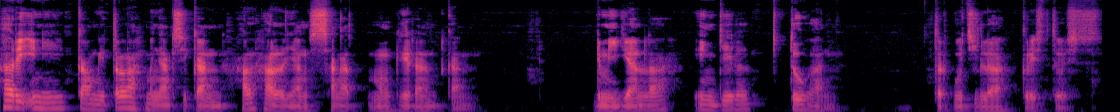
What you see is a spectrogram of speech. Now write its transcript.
Hari ini kami telah menyaksikan hal-hal yang sangat mengherankan. Demikianlah Injil Tuhan. Terpujilah Kristus.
